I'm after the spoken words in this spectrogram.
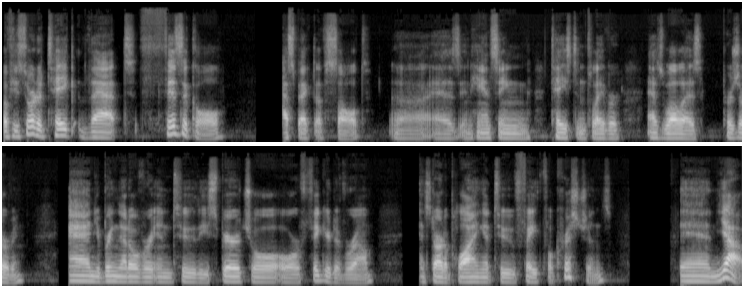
So If you sort of take that physical aspect of salt uh, as enhancing taste and flavor as well as preserving, and you bring that over into the spiritual or figurative realm and start applying it to faithful Christians, then yeah,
